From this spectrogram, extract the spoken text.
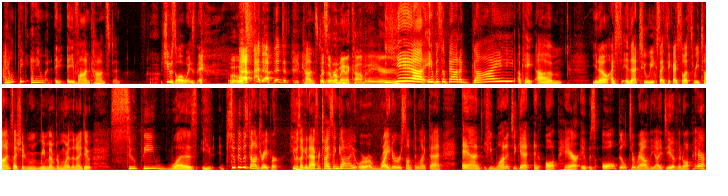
I don't think anyone Yvonne Constant. She was always there. Wha- What's, Constant. what's a romantic comedy? Or Yeah, it was about a guy. Okay, um, you know, I in that two weeks, I think I saw it three times. I should remember more than I do. Soupy was Soupy was Don Draper. He was like an advertising guy or a writer or something like that, and he wanted to get an au pair. It was all built around the idea of an au pair,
